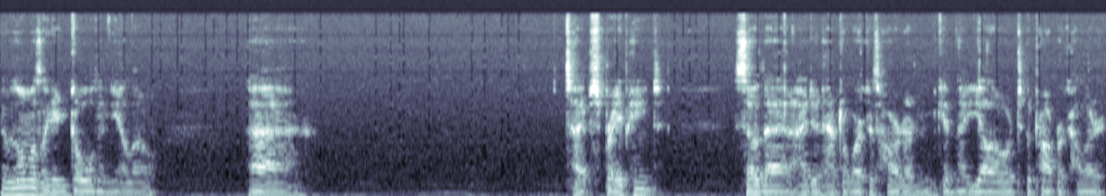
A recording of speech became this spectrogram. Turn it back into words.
it was almost like a golden yellow uh, type spray paint so that I didn't have to work as hard on getting that yellow to the proper color.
